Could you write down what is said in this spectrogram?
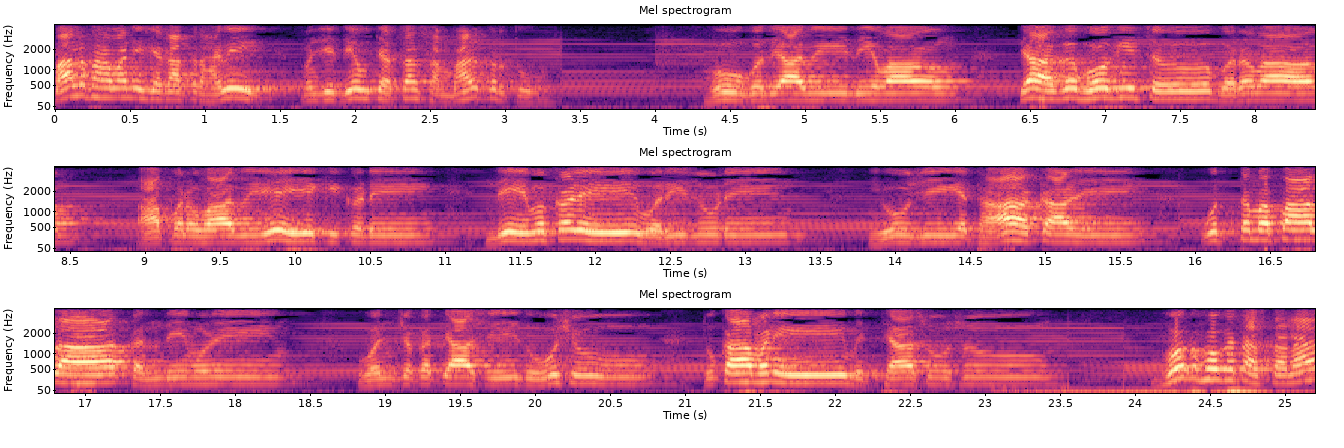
बालभावाने जगात राहावे म्हणजे देव त्याचा सांभाळ करतो. भोग द्यावे देवा त्याग भोगीच बरवा. आपण व्हावे एकीकडे देव कळे वरी जोडे. योजी यथा काळे उत्तम पाला कंदीमुळे. वंचक त्याशी दोषू तुका म्हणे मिथ्या सोसू. भोग भोगत असताना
